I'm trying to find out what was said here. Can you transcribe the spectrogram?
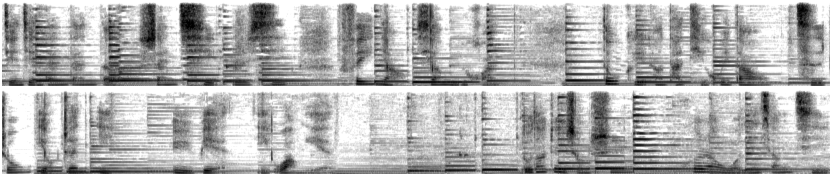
简简单单的“山气日夕，飞鸟相与还”，都可以让他体会到此中有真意，欲辨已忘言。读到这首诗，会让我联想起，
